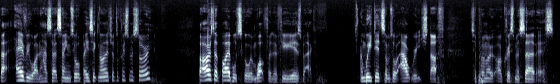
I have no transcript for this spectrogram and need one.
that everyone has that same sort of basic knowledge of the Christmas story. But I was at Bible school in Watford a few years back, and we did some sort of outreach stuff to promote our Christmas service.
